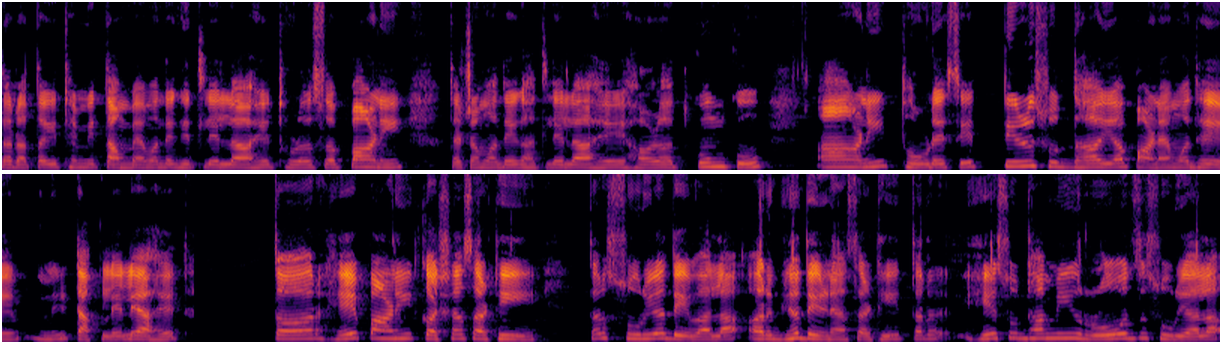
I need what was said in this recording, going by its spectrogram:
तर आता इथे मी तांब्यामध्ये घेतलेलं आहे थोडंसं पाणी त्याच्यामध्ये घातलेलं आहे हळद कुंकू आणि थोडेसे तीळसुद्धा या पाण्यामध्ये मी टाकलेले आहेत. तर हे पाणी कशासाठी? तर सूर्यदेवाला अर्घ्य देण्यासाठी. तर हे सुद्धा मी रोज सूर्याला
